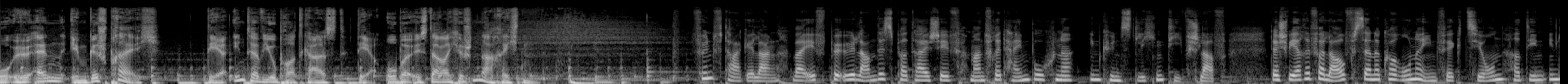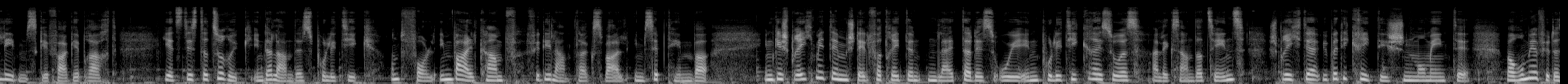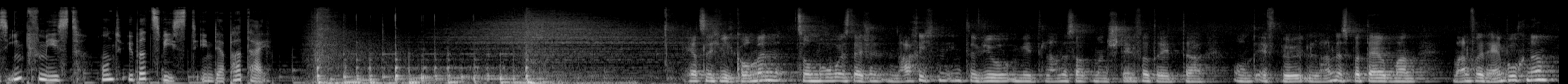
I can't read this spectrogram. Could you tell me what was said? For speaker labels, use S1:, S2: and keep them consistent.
S1: OÖN im Gespräch. Der Interview-Podcast der Oberösterreichischen Nachrichten.
S2: Fünf Tage lang war FPÖ-Landesparteichef Manfred Heimbuchner im künstlichen Tiefschlaf. Der schwere Verlauf seiner Corona-Infektion hat ihn in Lebensgefahr gebracht. Jetzt ist er zurück in der Landespolitik und voll im Wahlkampf für die Landtagswahl im September. Im Gespräch mit dem stellvertretenden Leiter des OEN-Politikressorts, Alexander Zenz, spricht er über die kritischen Momente, warum er für das Impfen ist und über Zwist in der Partei.
S3: Herzlich willkommen zum Oberösterreichischen Nachrichteninterview mit Landeshauptmann Stellvertreter und FPÖ-Landesparteiobmann Manfred Heimbuchner.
